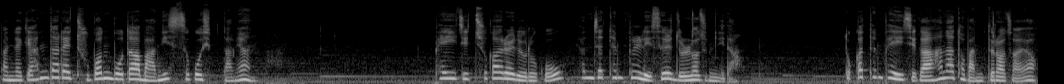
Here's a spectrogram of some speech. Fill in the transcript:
만약에 한 달에 두 번보다 많이 쓰고 싶다면 페이지 추가를 누르고 현재 템플릿을 눌러줍니다. 똑같은 페이지가 하나 더 만들어져요.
